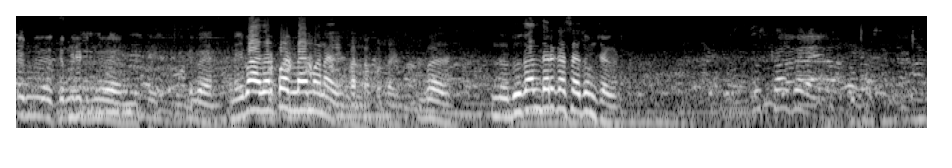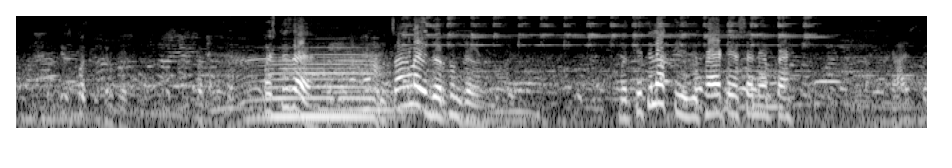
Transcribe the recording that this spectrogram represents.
कमी कमी रेट मिळते बरं. म्हणजे बाजार पडलाय म्हणायचं. पन्ना पन्ना बरं. दुधाला दर कसा आहे तुमच्याकडे? तीस पस्तीस रुपये पस्तीस आहे. चांगला आहे दर तुमच्याकडे. बरं किती लागते फॅट एस एन एफ काय? काय ते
